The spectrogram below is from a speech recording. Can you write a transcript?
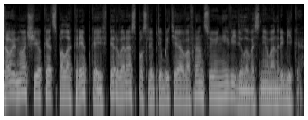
Той ночью Кэт спала крепко и в первый раз после прибытия во Францию не видела во сне Ван Рибика.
